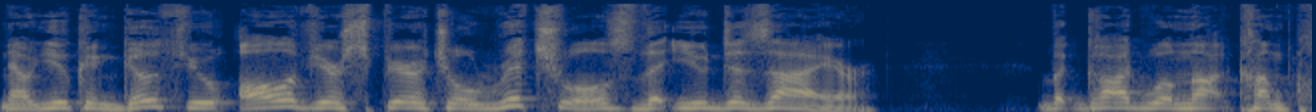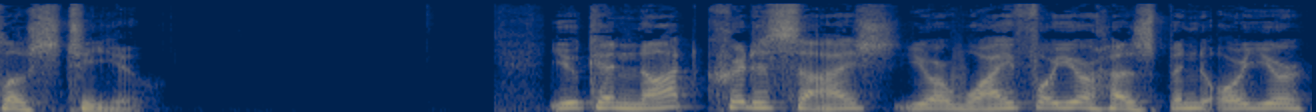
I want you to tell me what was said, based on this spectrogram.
Now, you can go through all of your spiritual rituals that you desire. But God will not come close to you. You cannot criticize your wife or your husband or your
